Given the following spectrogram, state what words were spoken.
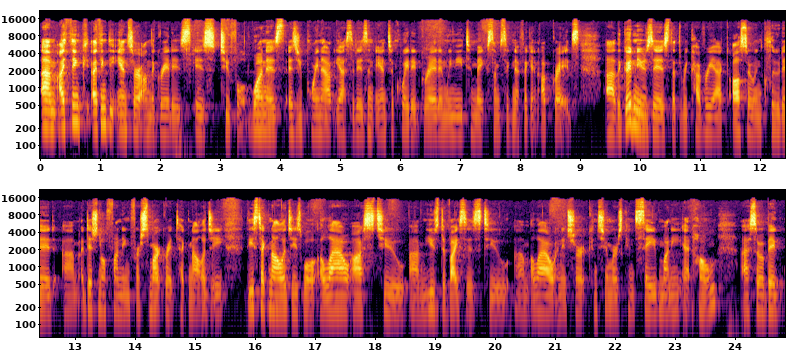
Um, I think I think the answer on the grid is is twofold. One is, as you point out, yes, it is an antiquated grid, and we need to make some significant upgrades. Uh, the good news is that the Recovery Act also included um, additional funding for smart grid technology. These technologies will allow us to um, use devices to um, allow and ensure consumers can save money at home. Uh, so a big,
